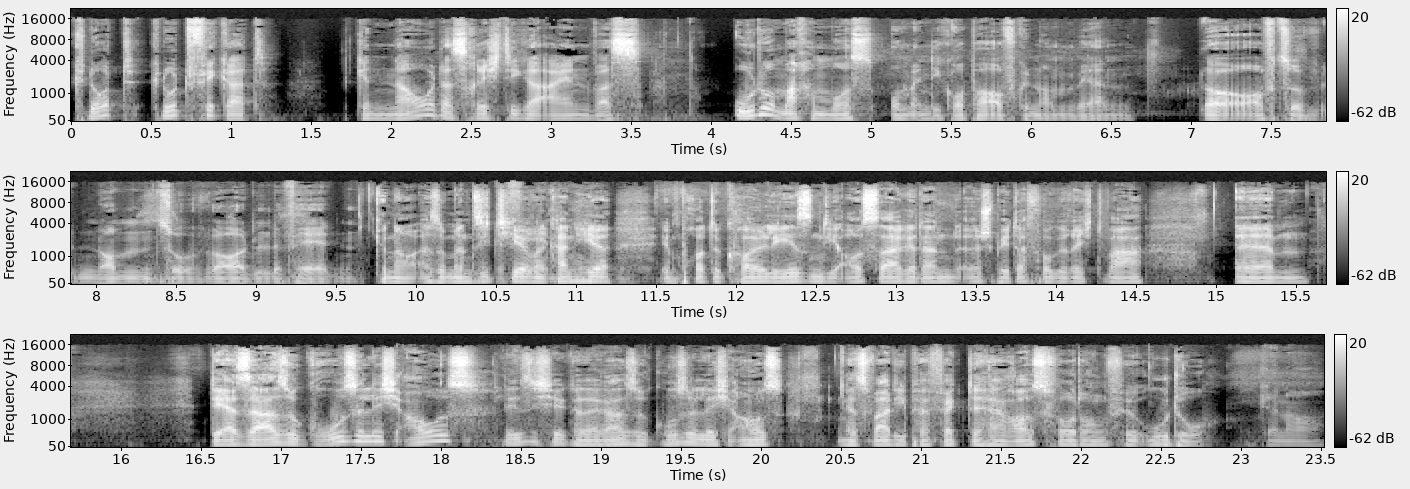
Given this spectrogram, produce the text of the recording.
Knut, Knut Fickert genau das Richtige ein, was Udo machen muss, um in die Gruppe aufgenommen werden, äh, aufgenommen zu werden. Genau, also man sieht hier, man kann hier im Protokoll lesen, die Aussage dann äh, später vor Gericht war, ähm, der sah so gruselig aus, lese ich hier, der sah so gruselig aus, es war die perfekte Herausforderung für Udo. Genau.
